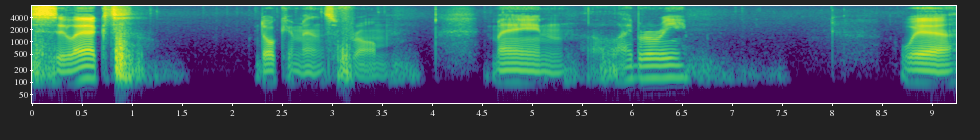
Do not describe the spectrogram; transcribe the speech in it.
select documents from main uh, library where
